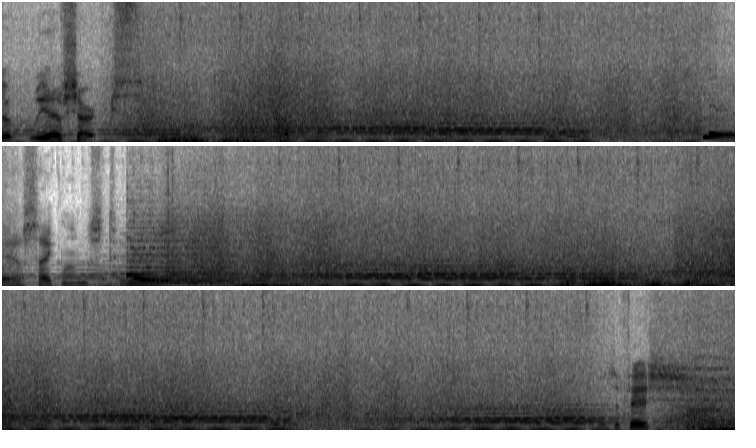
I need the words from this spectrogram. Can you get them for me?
Nope, we have sharks. We have cyclones too. There's a fish.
